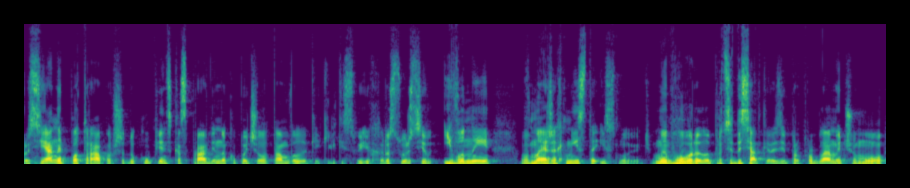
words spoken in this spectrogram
росіяни, потрапивши до Куп'янська, справді накопичили там велику кількість своїх ресурсів, і вони в межах міста існують. Ми б говорили про ці десятки разів про проблеми, чому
